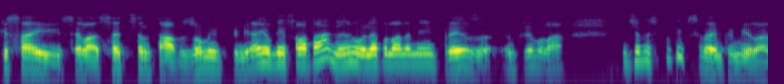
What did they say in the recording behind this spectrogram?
que sai, sei lá, sete centavos, vamos imprimir. Aí alguém falava, ah, não, eu levo lá na minha empresa, eu imprimo lá. Eu dizia, mas por que você vai imprimir lá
